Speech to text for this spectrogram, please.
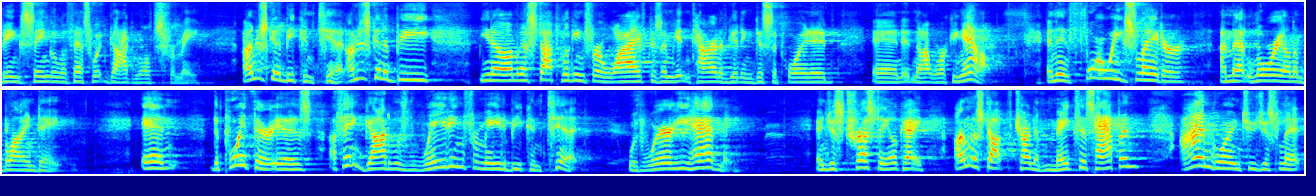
being single if that's what God wants for me. I'm just going to be content. I'm just going to be, you know, I'm going to stop looking for a wife because I'm getting tired of getting disappointed and it not working out. And then four weeks later, I met Lori on a blind date. And the point there is, I think God was waiting for me to be content with where He had me and just trusting, okay, I'm going to stop trying to make this happen. I'm going to just let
